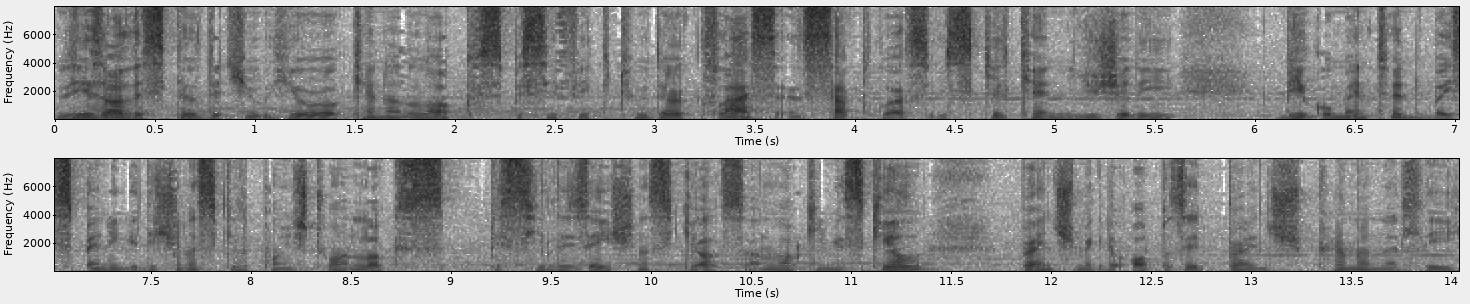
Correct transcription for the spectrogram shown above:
These are the skills that your hero can unlock specific to their class and subclass. Each skill can usually be augmented by spending additional skill points to unlock specialization skills. Unlocking a skill branch make the opposite branch permanently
